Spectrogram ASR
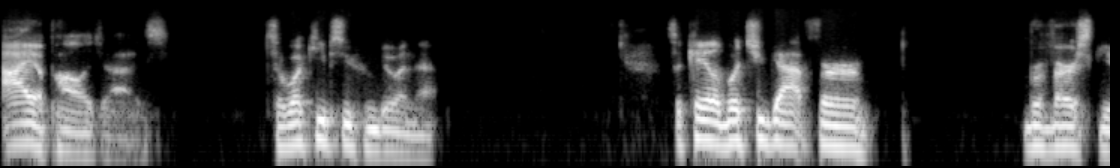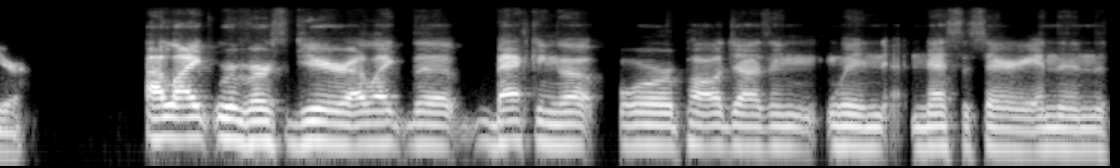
I apologize. So what keeps you from doing that? So Caleb, what you got for reverse gear? I like reverse gear. I like the backing up or apologizing when necessary. And then the,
